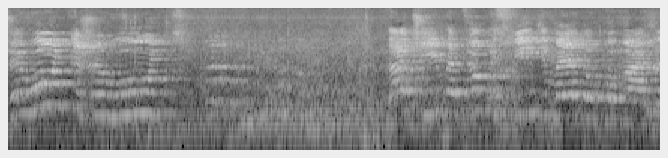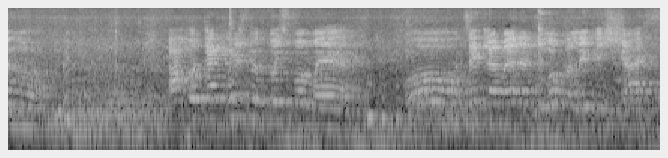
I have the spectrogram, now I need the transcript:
Живуть і живуть. Наче їм на цьому світі медом помазано. А от ж би хтось помер. О, це для мене було велике щастя.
